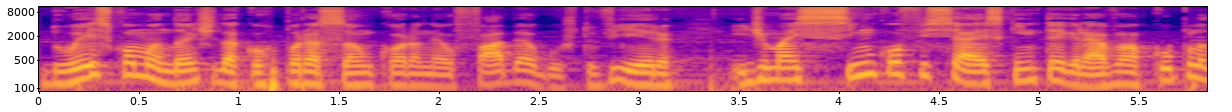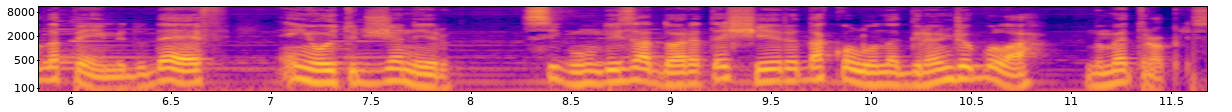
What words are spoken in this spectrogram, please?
do ex-comandante da corporação, Coronel Fábio Augusto Vieira, e de mais cinco oficiais que integravam a cúpula da PM do DF em 8 de janeiro, segundo Isadora Teixeira, da coluna Grande Angular, no Metrópolis.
